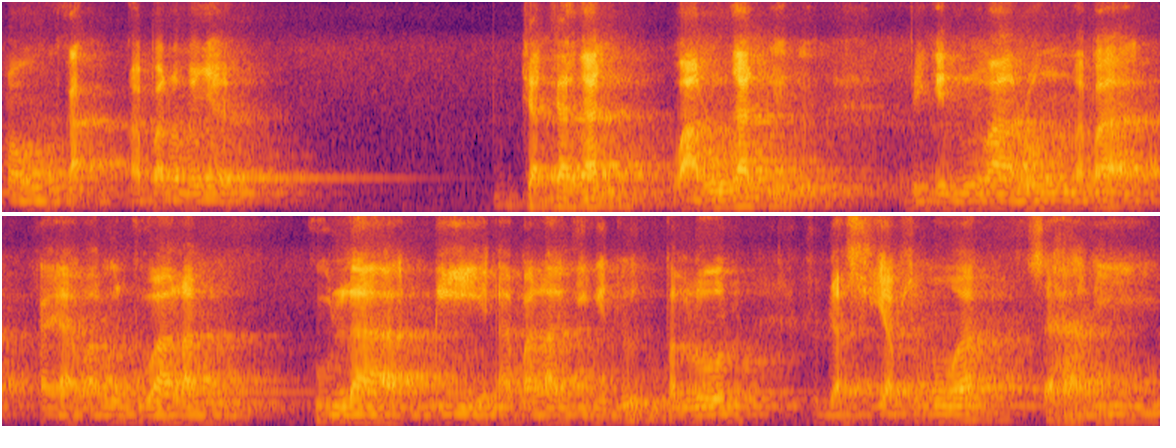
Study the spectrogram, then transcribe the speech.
mau buka apa namanya jagangan, warungan gitu. Bikin warung apa kayak warung jualan gula, mie, apalagi gitu, telur sudah siap semua sehari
